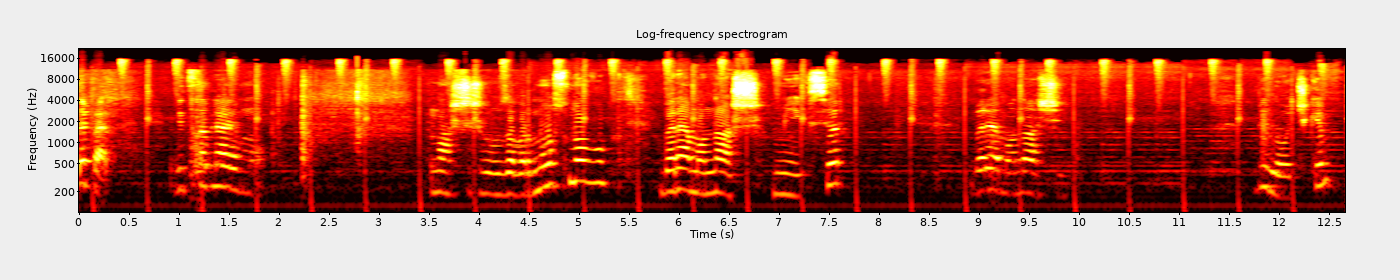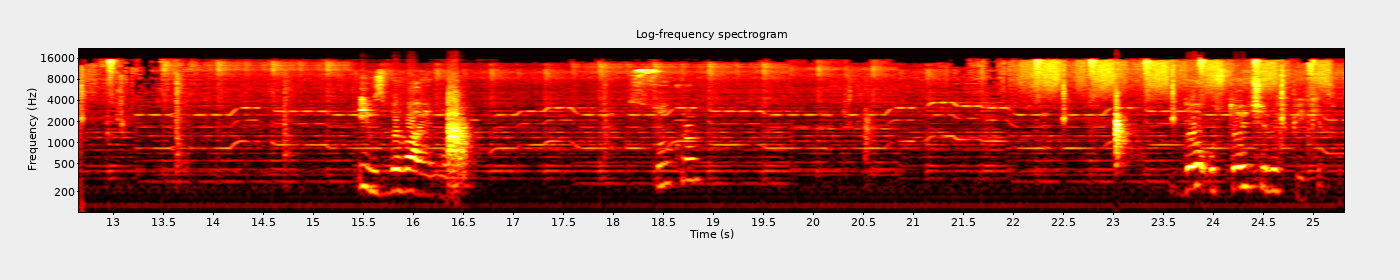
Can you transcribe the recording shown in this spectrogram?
Тепер відставляємо нашу заварну основу, беремо наш міксер, беремо наші білочки і взбиваємо з цукром до устойчивих піків.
